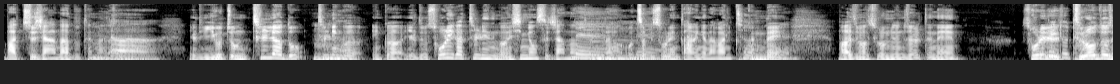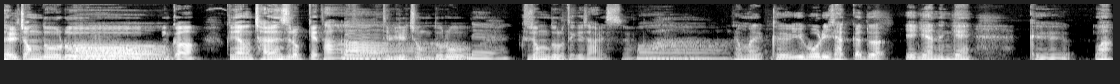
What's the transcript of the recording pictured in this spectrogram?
맞추지 않아도 된다. 아. 예를 들어 이거 좀 틀려도 음. 틀린 거 그러니까 예를 들어 소리가 틀리는 건 신경 쓰지 않아도 네. 된다. 어차피 네. 소리는 다른 게 나가니까. 그쵸. 근데 네. 마지막 졸업 연주할 때는 소리를 들어도 될 정도로 오. 어. 그러니까 그냥 자연스럽게 다 네. 들릴 정도로 네. 그 정도로 되게 잘했어요. 와. 정말 그 유보리 작가도 얘기하는 게 그 와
